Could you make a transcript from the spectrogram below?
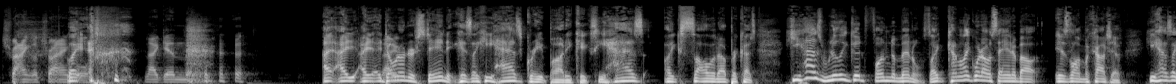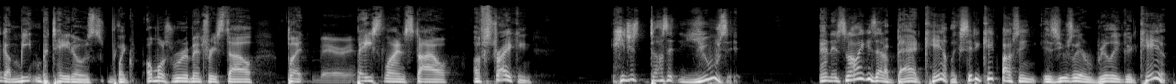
Triangle, triangle. Like, not getting there. I, I, I don't understand it because like he has great body kicks. He has like solid uppercuts. He has really good fundamentals. Like kind of like what I was saying about Islam Makhachev. He has like a meat and potatoes, like almost rudimentary style, but Very. baseline style of striking. He just doesn't use it. And it's not like he's at a bad camp. Like City Kickboxing is usually a really good camp.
